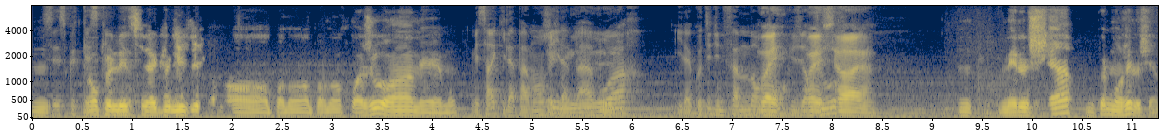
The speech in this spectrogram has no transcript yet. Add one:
Mm. C'est ce que qu'est-ce on peut le laisser agoniser pendant, pendant, pendant trois jours, hein, mais bon. Mais c'est vrai qu'il a pas à manger, il a pas à oui, boire, il est à côté d'une femme morte Ouais, plusieurs ouais, jours. c'est vrai. Mais le chien, on peut le manger, le chien.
